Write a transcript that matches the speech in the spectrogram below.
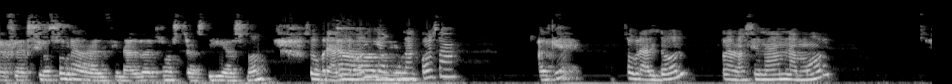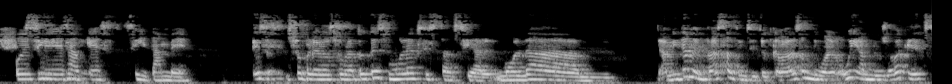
reflexió sobre el final dels nostres dies, no? Sobre el dol, hi ha Um, alguna cosa? El què? Sobre el dol, relacionat amb la mort? O és, Sí. és el que és... Sí, també. és, sobre, sobretot és molt existencial, molt de... A mi també em passa, fins i tot, que a vegades em diuen ui, amb que ets,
